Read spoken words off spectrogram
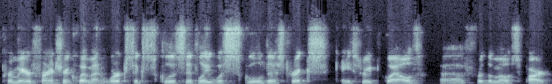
Premier Furniture Equipment works exclusively with school districts, K through 12 uh, for the most part,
